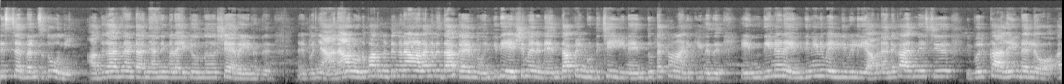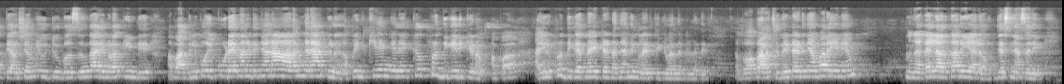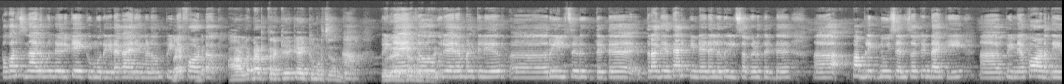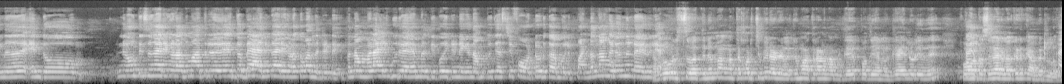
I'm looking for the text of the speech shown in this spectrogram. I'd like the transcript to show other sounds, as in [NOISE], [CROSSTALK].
ഡിസ്റ്റർബൻസ് തോന്നി. അത് കാരണമായിട്ടാണ് ഞാൻ നിങ്ങളായിട്ട് ഒന്ന് ഷെയർ ചെയ്യുന്നത് ഇപ്പൊ ഞാൻ ആളോട് പറഞ്ഞിട്ട് ഇങ്ങനെ ആളങ്ങനെ ഇതാക്കായിരുന്നു. എനിക്ക് ദേഷ്യം വരുന്നുണ്ട് എന്താ പെൺകുട്ടി ചെയ്യണേ? എന്തുട്ട കാണിക്കുന്നത് എന്തിനാണ്? എന്തിനാണ് വെല്ലുവിളി? അവനവന്റെ കാര്യം വെച്ച് ഇപ്പൊ ഒരു കലയുണ്ടല്ലോ. അത്യാവശ്യം യൂട്യൂബേഴ്സും കാര്യങ്ങളൊക്കെ ഉണ്ട് അപ്പൊ അതിൽ പോയിക്കൂടെ എന്ന് പറഞ്ഞിട്ട് ഞാൻ ആളെങ്ങനെ ആക്കണ്. അപ്പൊ എനിക്ക് എങ്ങനെയൊക്കെ പ്രതികരിക്കണം? അപ്പൊ അതിൽ പ്രതികരണമായിട്ടാണ് ഞാൻ നിങ്ങളുടെ അടുത്തേക്ക് വന്നിട്ടുള്ളത്. അപ്പോൾ വളച്ചു നീട്ടാണ് ഞാൻ പറയുന്നത് നിങ്ങൾക്ക് എല്ലാവർക്കും അറിയാലോ ജസ്ന സലീം. ഇപ്പൊ കുറച്ച് നാൾ മുന്നേ ഒരു കേക്ക് മുറിയുടെ കാര്യങ്ങളും പിന്നെ ഫോട്ടോ ആളുടെ ബർത്ത്ഡേക്ക് കേക്ക് മുറിച്ച് പിന്നെ എന്തോ ഗുരുവരമ്പലത്തിൽ റീൽസ് എടുത്തിട്ട് ഇത്ര അധികം തിരക്കിന്റെ ഇടയിൽ റീൽസ് ഒക്കെ എടുത്തിട്ട് പബ്ലിക് ന്യൂസൻസ് ഒക്കെ ഉണ്ടാക്കി പിന്നെ കോടതിയിൽ നിന്ന് എന്തോ നോട്ടീസും കാര്യങ്ങളും അത് മാത്രമല്ല എന്തോ ബാനും കാര്യങ്ങളൊക്കെ വന്നിട്ടുണ്ട്. ഇപ്പൊ നമ്മളായാലും ഗുരുവായൂരമ്പലത്തിൽ പോയിട്ടുണ്ടെങ്കിൽ നമുക്ക് ജസ്റ്റ് ഫോട്ടോ എടുക്കാൻ പോലും പണ്ടൊന്നും അങ്ങനെ ഒന്നും ഉണ്ടായിരുന്നില്ല ഉത്സവത്തിനും അങ്ങനത്തെ കുറച്ച് പരിപാടികൾക്ക് മാത്രമാണ് നമുക്ക് പൊതുജനങ്ങൾക്ക് അതിന്റെ ഉള്ളിൽ നിന്ന് ഫോട്ടോസ് കാര്യങ്ങളൊക്കെ എടുക്കാൻ പറ്റുള്ളൂ.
